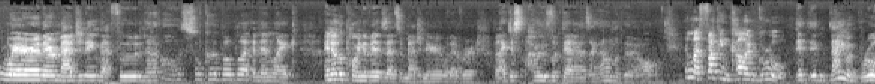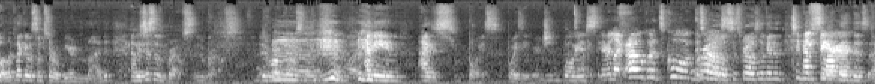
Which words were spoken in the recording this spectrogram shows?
where they're imagining that food and they're like, oh, it's so good, blah blah, and then like, I know the point of it is that it's imaginary or whatever, but I just always looked at it and I was like, that don't look good at all. It looked like fucking colored gruel. It, it not even gruel. It looked like it was some sort of weird mud. I was just it was gross. It was gross. It was real gross. looking. Mm. I mean, I just boys, boys eat weird shit. That's all I can Boys, they were like, "Oh, good, it's cool, it's gross." gross. It's gross. Look at it. To be Have small fair, this- Okay.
